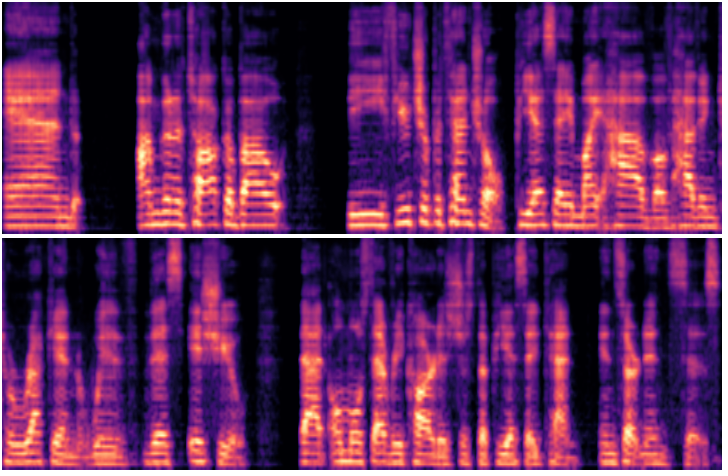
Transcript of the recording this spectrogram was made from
And I'm going to talk about the future potential PSA might have of having to reckon with this issue that almost every card is just a PSA 10 in certain instances.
